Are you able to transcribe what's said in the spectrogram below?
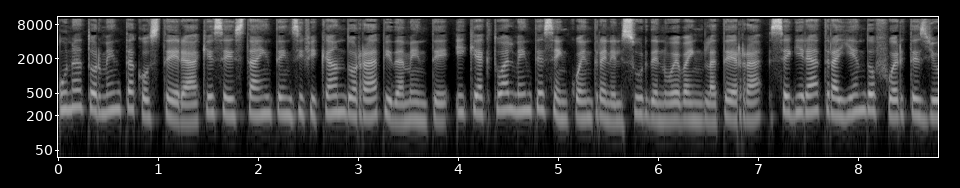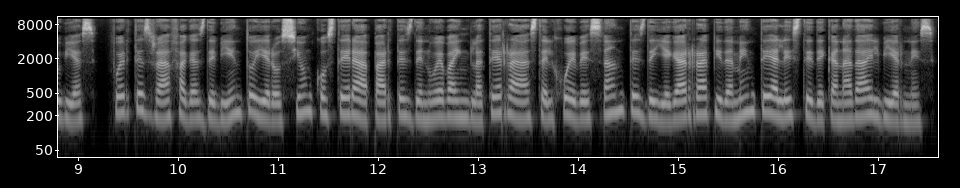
Una tormenta costera que se está intensificando rápidamente y que actualmente se encuentra en el sur de Nueva Inglaterra seguirá trayendo fuertes lluvias, fuertes ráfagas de viento y erosión costera a partes de Nueva Inglaterra hasta el jueves antes de llegar rápidamente al este de Canadá el viernes.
